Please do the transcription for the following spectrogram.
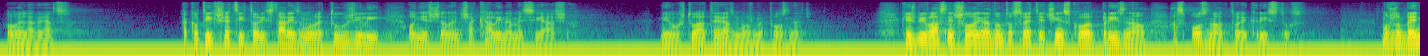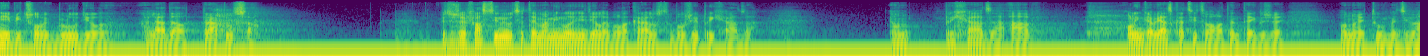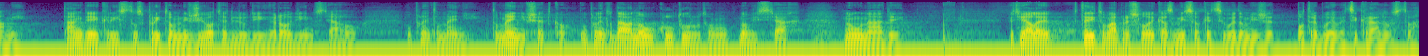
Oveľa viac. Ako tí všetci, ktorí v starej zmluve túžili, oni ešte len čakali na Mesiáša. My ho už tu a teraz môžeme poznať. Keď by vlastne človek na tomto svete čím skôr priznal a spoznal, kto je Kristus. Možno menej by človek blúdil, hľadal, trápil sa. Viete, že fascinujúca téma minulej nedele bola Kráľovstvo Božie prichádza. A ono prichádza a Olinka viackrát citovala ten text, že ono je tu medzi vami. Tam, kde je Kristus prítomný v živote ľudí, rodín, vzťahov, úplne to mení. To mení všetko. Úplne to dáva novú kultúru tomu, nový vzťah, novú nádej. Viete, ale vtedy to má pre človeka zmysel, keď si uvedomí, že potrebuje veci kráľovstva.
